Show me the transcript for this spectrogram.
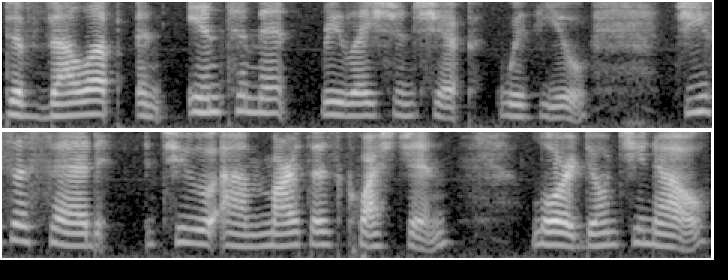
develop an intimate relationship with you. Jesus said to um, Martha's question, Lord, don't you know?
